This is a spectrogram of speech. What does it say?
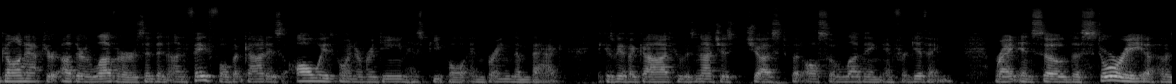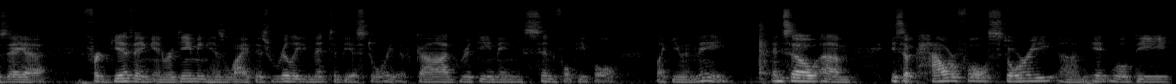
gone after other lovers and been unfaithful, but God is always going to redeem his people and bring them back because we have a God who is not just just, but also loving and forgiving, right? And so the story of Hosea forgiving and redeeming his wife is really meant to be a story of God redeeming sinful people like you and me. And so um, it's a powerful story. Um, it will be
